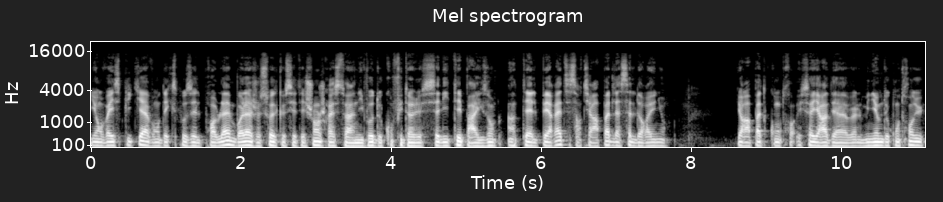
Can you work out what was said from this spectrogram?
et on va expliquer avant d'exposer le problème. Voilà, je souhaite que cet échange reste à un niveau de confidentialité, par exemple un TLP RED, ça sortira pas de la salle de réunion. Il y aura pas de contrôle, ça ira le minimum de compte rendu.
